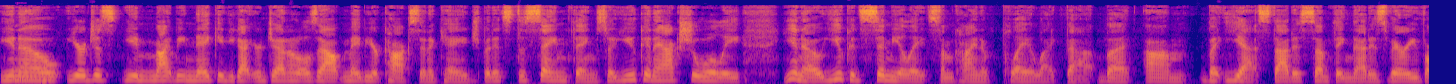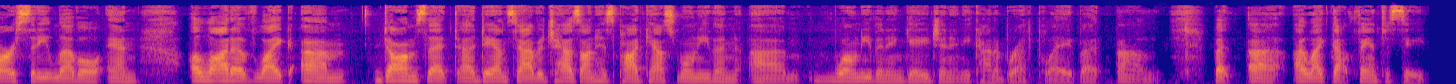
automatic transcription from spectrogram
you know you're just you might be naked you got your genitals out maybe your cock's in a cage but it's the same thing. So you can actually you know you could simulate some kind of play like that. But um but yes that is something that is very varsity level and a lot of like um doms that uh, Dan Savage has on his podcast won't even um won't even engage in any kind of breath play but um but uh I like that fantasy.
